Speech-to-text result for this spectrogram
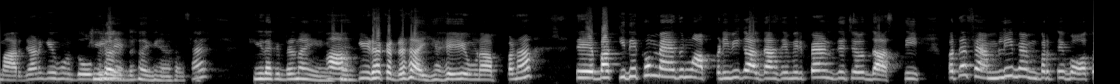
ਮਾਰ ਜਾਣਗੇ ਹੁਣ 2 ਕੀੜਾ ਮਹੀਨੇ। ਹੈਂ? ਕੀੜਾ ਕੱਢਣ ਆਈਆਂ ਹਾਂ ਕੀੜਾ ਕੱਢਣ ਆਈ ਹੈ ਇਹ ਹੁਣ ਆਪਣਾ। ਤੇ ਬਾਕੀ ਦੇਖੋ ਮੈਂ ਤੁਹਾਨੂੰ ਆਪਣੀ ਵੀ ਗੱਲ ਦੱਸਦੀ ਹਾਂ, ਮੇਰੀ ਭੈਣ ਦੇ ਚਲੋ ਦੱਸਤੀ। ਪਤਾ ਫੈਮਿਲੀ ਮੈਂਬਰ ਤੇ ਬਹੁਤ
